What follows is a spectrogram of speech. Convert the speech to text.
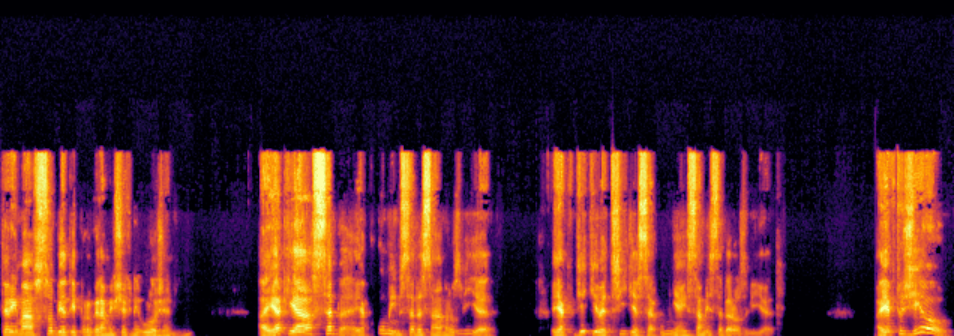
který má v sobě ty programy všechny uložený. A jak já sebe, jak umím sebe sám rozvíjet, jak děti ve třídě se umějí sami sebe rozvíjet a jak to žijou.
